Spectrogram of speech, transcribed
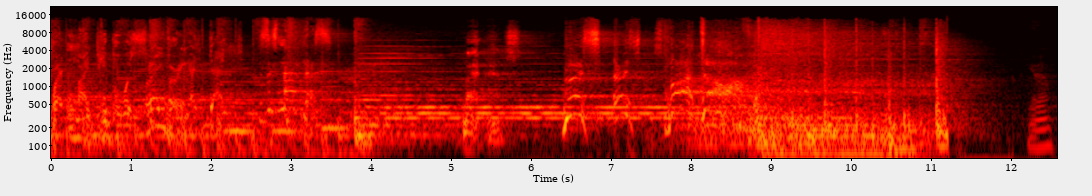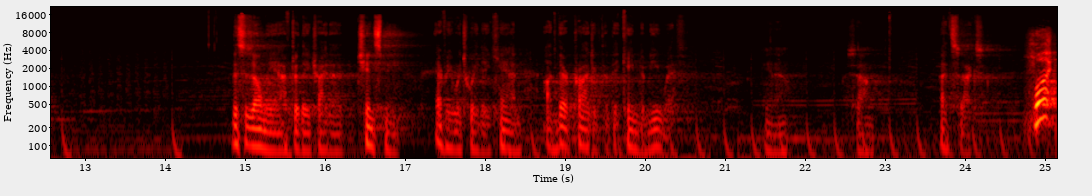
Threaten my people with slavery and death. This is madness. Madness. This is Sparta! You know? This is only after they try to chintz me every which way they can on their project that they came to me with. You know? So, that sucks. What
